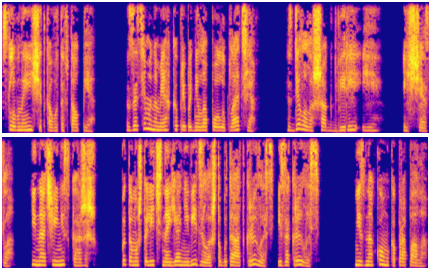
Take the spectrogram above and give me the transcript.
словно ищет кого-то в толпе. Затем она мягко приподняла полы платья, сделала шаг к двери и... исчезла. Иначе и не скажешь. Потому что лично я не видела, чтобы та открылась и закрылась. Незнакомка пропала.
